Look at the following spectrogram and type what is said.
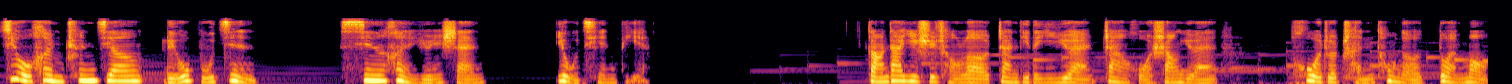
旧恨春江流不尽，心恨云山又千叠。”港大一时成了战地的医院，战火伤员，或者沉痛的断梦。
